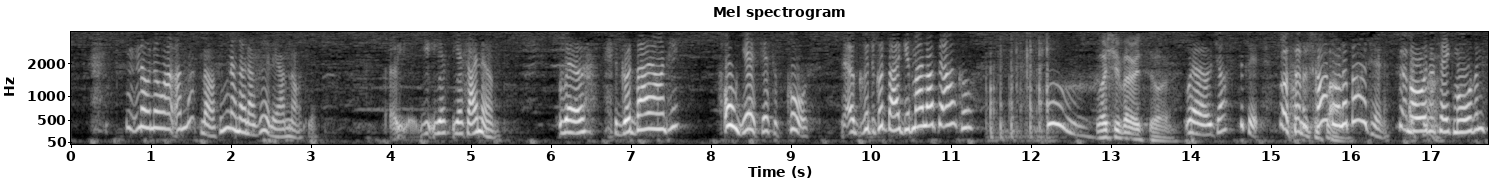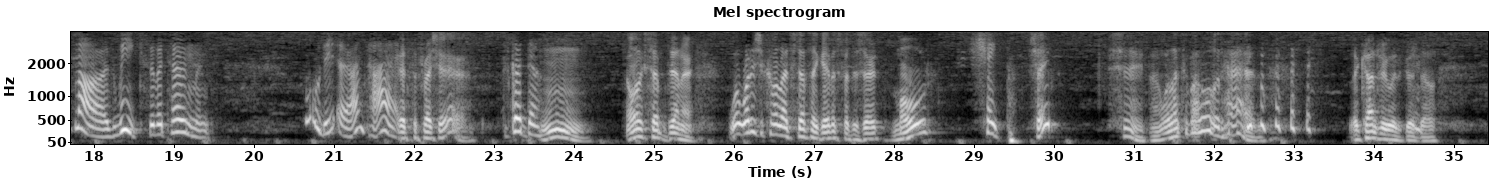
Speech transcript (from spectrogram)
no, no, I, I'm not laughing. No, no, no, really, I'm not. Yes, uh, y- yes, yes, I know. Well, goodbye, Auntie. Oh, yes, yes, of course. Uh, good, goodbye. Give my love to Uncle. Ooh, Was she very sore? well, just a bit. Well, send I us some forgot all about her. Send her oh, it'll take more than flowers. Weeks of atonement. Oh, dear, I'm tired. It's the fresh air. It's good, though. Mmm. All except dinner. What, what did you call that stuff they gave us for dessert? Mold? Shape. Shape? Shape. Well, that's about all it had. the country was good, though.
